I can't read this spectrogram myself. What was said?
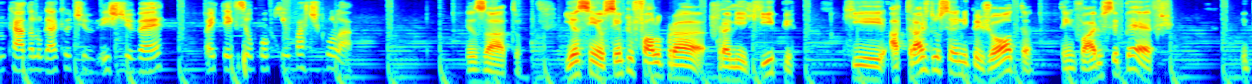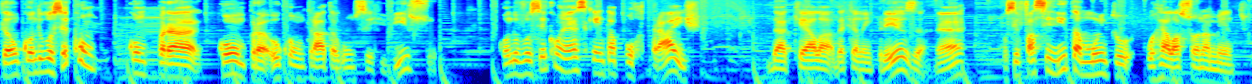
em cada lugar que eu estiver vai ter que ser um pouquinho particular. Exato. E assim, eu sempre falo para a minha equipe que atrás do CNPJ tem vários CPFs. Então, quando você com, compra, compra ou contrata algum serviço, quando você conhece quem está por trás, daquela, daquela empresa, né, você facilita muito o relacionamento.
